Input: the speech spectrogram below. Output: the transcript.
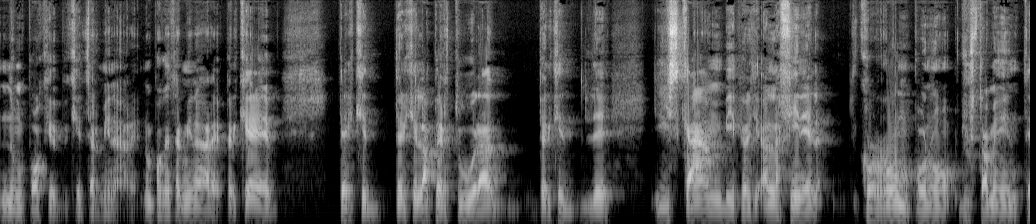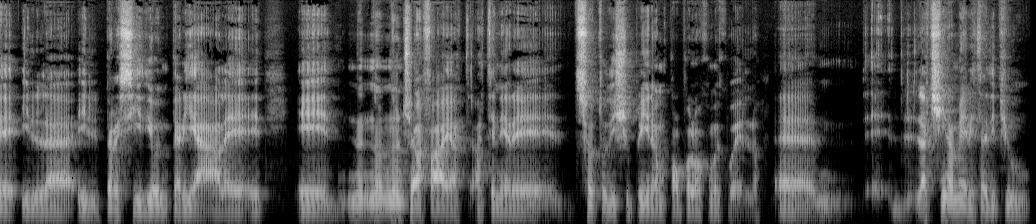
non può che, che, terminare. Non può che terminare perché, perché, perché l'apertura, perché le, gli scambi, perché alla fine corrompono giustamente il, il presidio imperiale e, e n- non ce la fai a, a, tenere sotto disciplina un popolo come quello. Eh, la Cina merita di più,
